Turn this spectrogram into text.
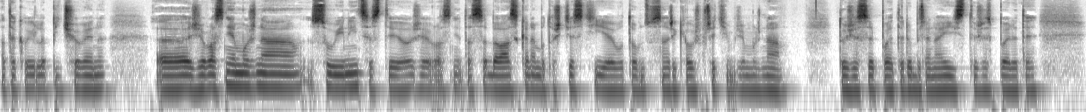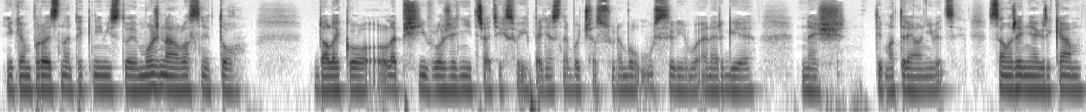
a takovýhle píčovin, eh, že vlastně možná jsou jiné cesty, jo? že vlastně ta sebeláska nebo to štěstí je o tom, co jsem říkal už předtím, že možná to, že se pojete dobře najíst, to, že pojedete někam projet na pěkný místo, je možná vlastně to, daleko lepší vložení třeba těch svých peněz nebo času nebo úsilí nebo energie než ty materiální věci. Samozřejmě, jak říkám,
